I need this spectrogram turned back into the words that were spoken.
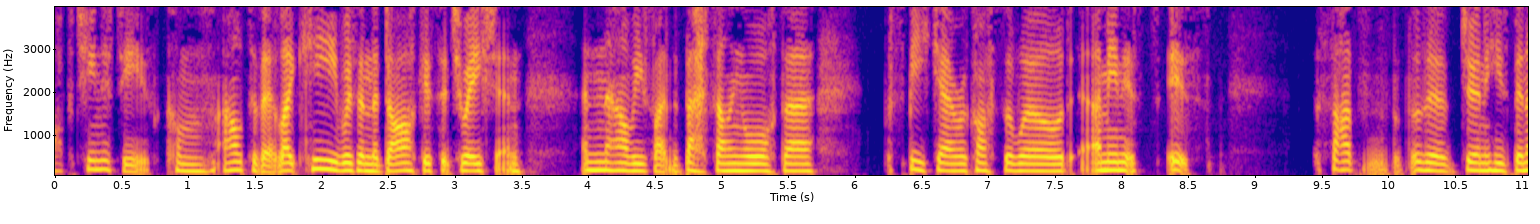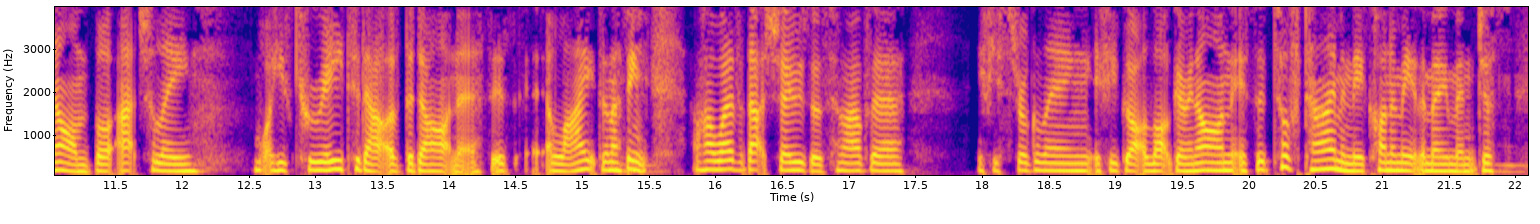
opportunities come out of it. Like he was in the darkest situation and now he's like the best selling author, speaker across the world. I mean, it's, it's sad the journey he's been on, but actually what he's created out of the darkness is a light. And I think, mm. however, that shows us, however, if you're struggling, if you've got a lot going on, it's a tough time in the economy at the moment. Just mm.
